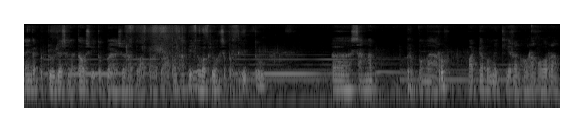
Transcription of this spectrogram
saya nggak peduli saya nggak tahu sih itu bahasa atau apa apa apa tapi hoax-hoax seperti itu uh, sangat berpengaruh pada pemikiran orang-orang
